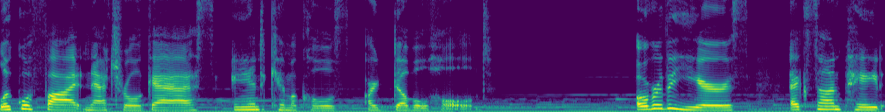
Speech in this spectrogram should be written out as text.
liquefied natural gas, and chemicals are double hulled. Over the years, Exxon paid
